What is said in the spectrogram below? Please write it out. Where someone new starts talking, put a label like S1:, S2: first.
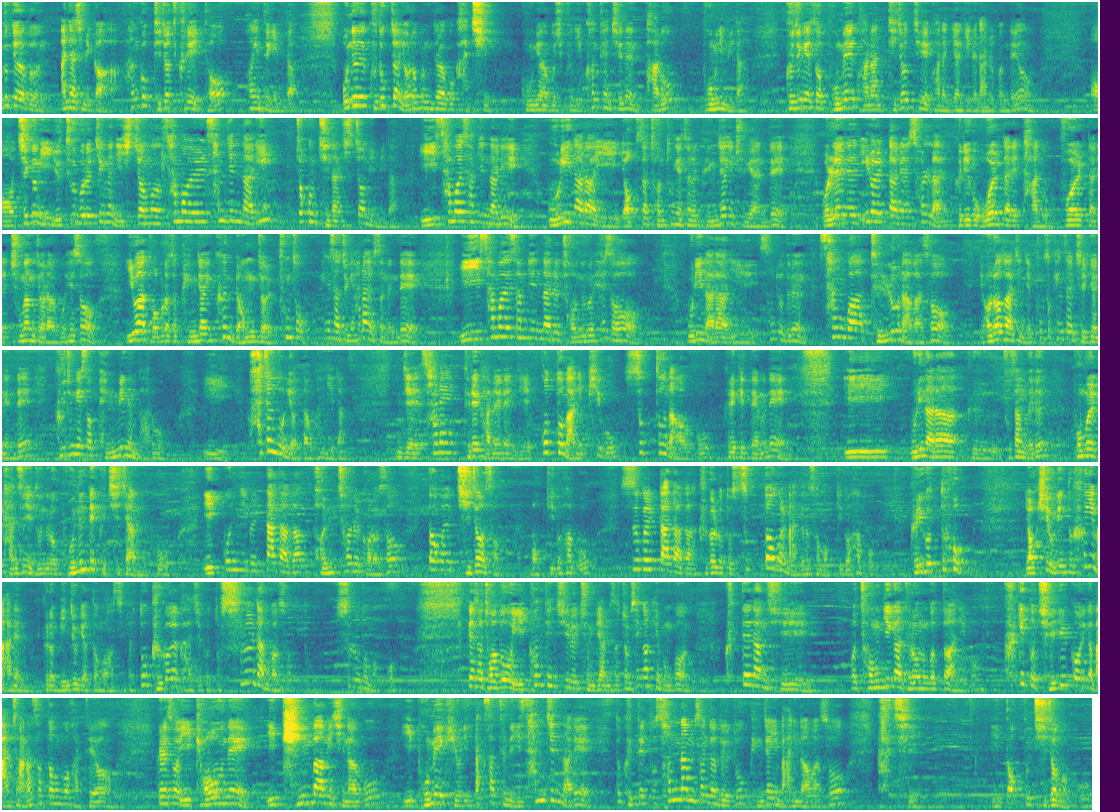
S1: 구독자 여러분 안녕하십니까? 한국 디저트 크리에이터 황인택입니다. 오늘 구독자 여러분들하고 같이 공유하고 싶은 이 컨텐츠는 바로 봄입니다. 그 중에서 봄에 관한 디저트에 관한 이야기를 나눌 건데요. 어, 지금 이 유튜브를 찍는 이 시점은 3월 삼진날이 조금 지난 시점입니다. 이 3월 삼진날이 우리나라 이 역사 전통에서는 굉장히 중요한데 원래는 1월 달에 설날 그리고 5월 달에 단오 9월 달에 중앙절하고 해서 이와 더불어서 굉장히 큰 명절 풍속 행사 중에 하나였었는데 이 3월 삼진날을 전후로 해서 우리나라 이 선조들은 산과 들로 나가서 여러 가지 이제 풍속 행사를 즐겼는데 그 중에서 백미는 바로 이 화전놀이였다고 합니다. 이제 산에 들에 가면은 이제 꽃도 많이 피고 쑥도 나오고 그랬기 때문에 이 우리나라 그 조상들은 봄을 단순히 눈으로 보는데 그치지 않고 이 꽃잎을 따다가 번철을 걸어서 떡을 지져서 먹기도 하고 쑥을 따다가 그걸로 또 쑥떡을 만들어서 먹기도 하고 그리고 또 역시 우린 또 흥이 많은 그런 민족이었던 것 같습니다. 또 그걸 가지고 또 술을 담가서 또 술로도 먹고 그래서 저도 이 컨텐츠를 준비하면서 좀 생각해 본 건 그때 당시 뭐 전기가 들어오는 것도 아니고 크게 또 즐길 거리가 많지 않았었던 것 같아요. 그래서 이 겨우내 이 긴 밤이 지나고 이 봄의 기운이 딱 싹트는 이 삼진 날에 또 그때 또 선남 선녀들도 굉장히 많이 나와서 같이 이 떡도 지져 먹고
